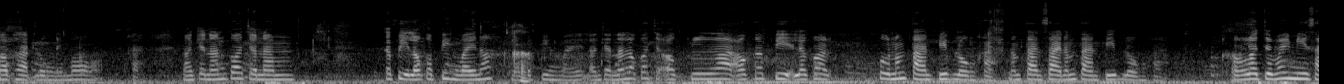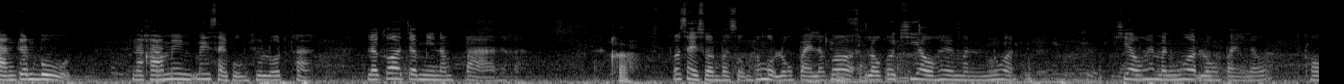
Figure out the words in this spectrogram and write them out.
มาผัดลงในหม้อค่ะ หลังจากนั้นก็จะนำกะปิเราก็ปิ้งไว้เนาะเราก็ปิ้งไว้ หลังจากนั้นเราก็จะเอาเกลือเอากะปิแล้วก็พวกน้ำตาลปี๊บลงค่ะ น้ำตาลทรายน้ำตาลปี๊บลงค่ะ ของเราจะไม่มีสารกันบูดนะคะ ไม่ไม่ใส่ผงชูรสค่ะ แล้วก็จะมีน้ำปลานะคะค่ะ ก็ใส่ส่วนผสมทั้งหมดลงไป แล้วก็เราก็เคี่ยวให้มันนวด เคี่ยวให้มันงวดลงไปแล้ว พอ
